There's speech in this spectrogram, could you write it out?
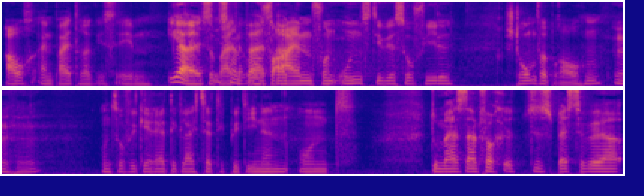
auch ein Beitrag ist eben. Ja, es ist ein Und vor Beitrag. allem von uns, die wir so viel Strom verbrauchen Mhm. und so viele Geräte gleichzeitig bedienen und Du meinst einfach, das Beste wäre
